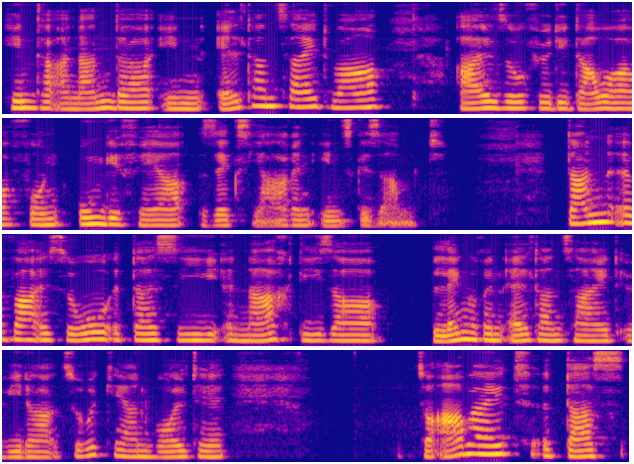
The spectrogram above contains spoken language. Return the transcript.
hintereinander in Elternzeit war, also für die Dauer von ungefähr sechs Jahren insgesamt. Dann äh, war es so, dass sie nach dieser längeren Elternzeit wieder zurückkehren wollte zur Arbeit, das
